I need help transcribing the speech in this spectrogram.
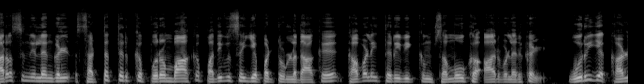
அரசு நிலங்கள் சட்டத்திற்கு புறம்பாக பதிவு செய்யப்பட்டுள்ளதாக கவலை தெரிவிக்கும் சமூக ஆர்வலர்கள் உரிய கள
